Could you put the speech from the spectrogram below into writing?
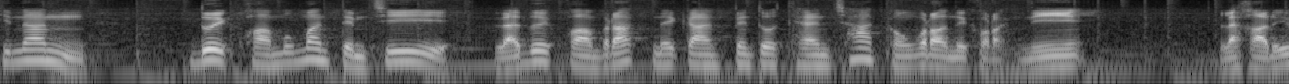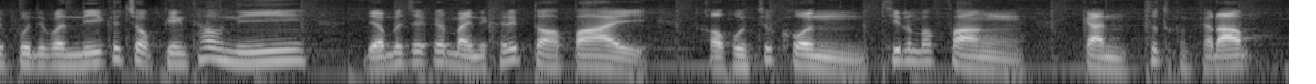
ที่นั่นด้วยความมุ่งมั่นเต็มที่ และด้วยความรักในการเป็นตัวแทนชาติของเราในครั้งนี้ และข่าวลิเวอร์พูลในวันนี้ก็จบเพียงเท่านี้ เดี๋ยวมาเจอกันใหม่ในคลิปต่อไป ขอบคุณทุกคนที่รับมาฟังกันทุกคนครับ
